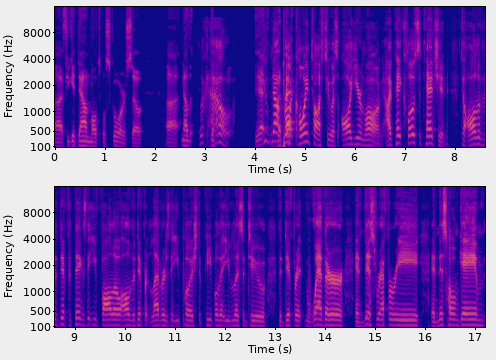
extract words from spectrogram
uh, if you get down multiple scores. So uh, now, the, Look the- out. Yeah, You've not brought coin toss to us all year long. I pay close attention to all of the different things that you follow, all the different levers that you push, the people that you listen to, the different weather and this referee and this home game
